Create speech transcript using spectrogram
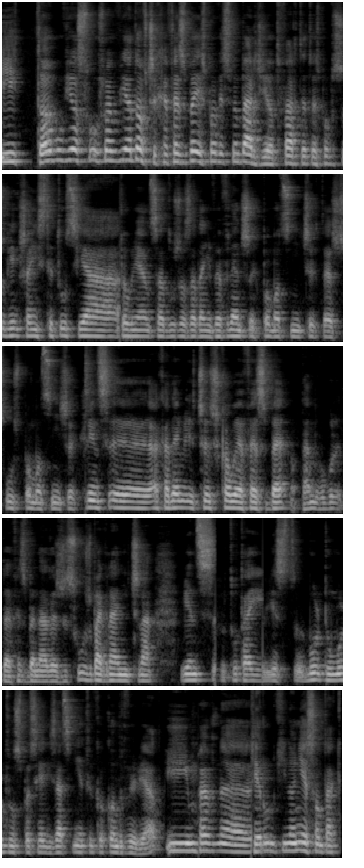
I to mówię o służbach wywiadowczych. FSB jest powiedzmy bardziej otwarte, to jest po prostu większa instytucja pełniająca dużo zadań wewnętrznych, pomocniczych, też służb pomocniczych, więc y, czy szkoły FSB, no, tam w ogóle do FSB należy służba graniczna, więc tutaj jest multum, multum specjalizacji, nie tylko kontrwywiad i pewne kierunki no nie są tak,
